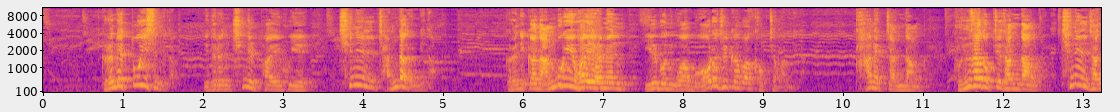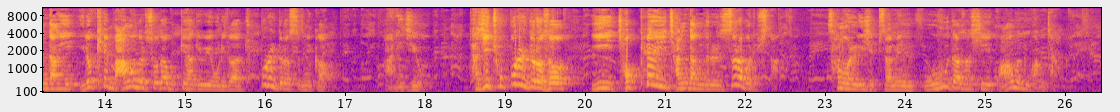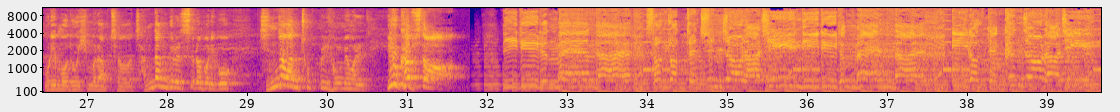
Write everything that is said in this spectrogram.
그런데 또 있습니다. 이들은 친일파의 후에 친일 잔당입니다. 그러니까 남북이 화해하면 일본과 멀어질까봐 걱정합니다. 탄핵 잔당, 군사 독재 잔당, 친일 잔당이 이렇게 망언을 쏟아붓게 하기 위해 우리가 촛불을 들었습니까? 아니지요. 다시 촛불을 들어서 이 적폐의 잔당들을 쓸어버립시다. 3월 23일 오후 5시 광화문 광장. 우리 모두 힘을 합쳐 잔당들을 쓸어버리고 진정한 촛불 혁명을 이룩합시다. 니들은 맨날 선거 땐 친절하지 니들은 맨날 이런 땐 큰절하지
